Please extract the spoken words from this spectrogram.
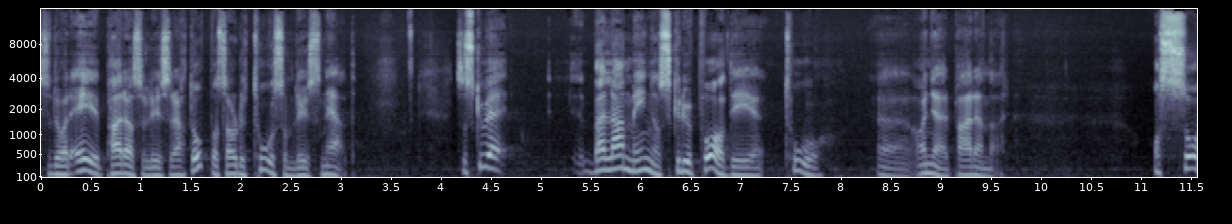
så du har ei pære som lyser rett opp, og så har du to som lyser ned. Så skulle jeg bare lene meg inn og skru på de to eh, andre pærene der. Og så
